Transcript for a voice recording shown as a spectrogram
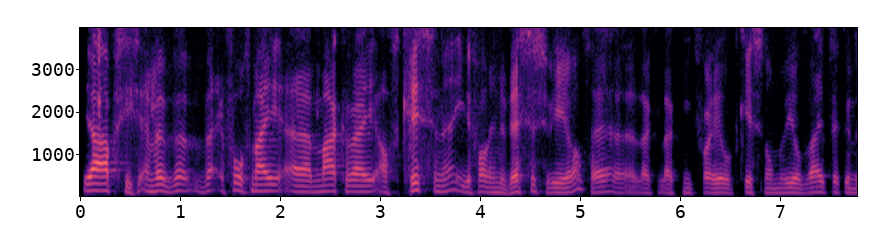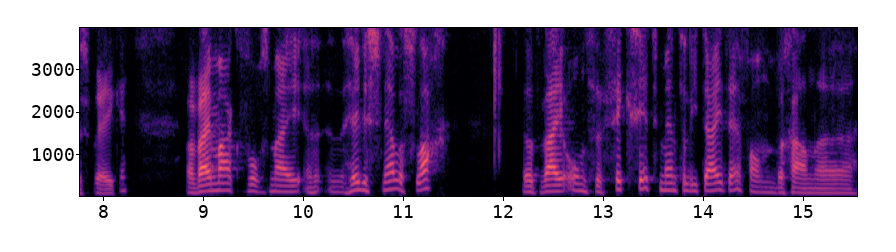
Ja, precies. En we, we, volgens mij uh, maken wij als christenen, in ieder geval in de westerse wereld, hè, uh, laat, laat, ik niet voor heel het christendom wereldwijd te kunnen spreken, maar wij maken volgens mij een, een hele snelle slag dat wij onze fix-it mentaliteit, hè, van we gaan uh,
